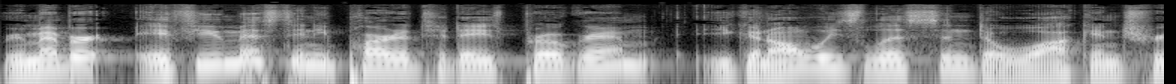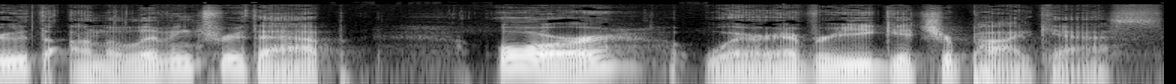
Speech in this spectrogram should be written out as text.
Remember, if you missed any part of today's program, you can always listen to Walk in Truth on the Living Truth app or wherever you get your podcasts.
